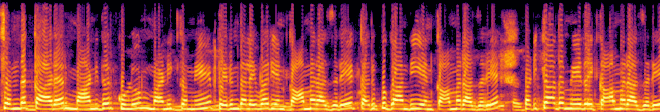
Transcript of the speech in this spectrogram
சொந்தக்காரர் மானிடர் குழு மணிக்கமே பெருந்தலைவர் என் காமராஜரே கருப்பு காந்தி என் காமராஜரே படிக்காத மேதை காமராஜரே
